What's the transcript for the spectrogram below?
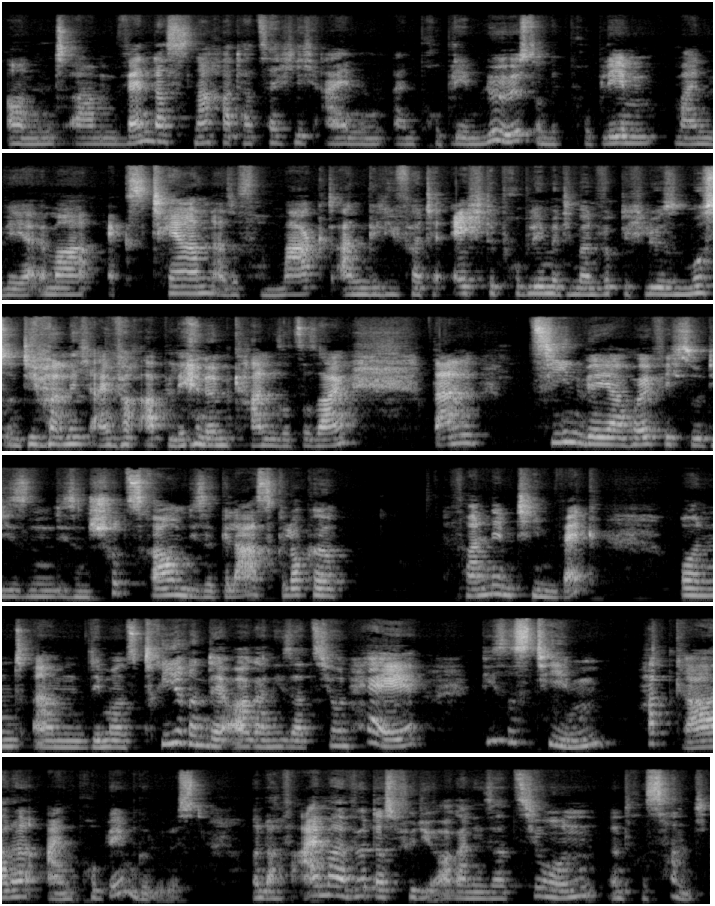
Und ähm, wenn das nachher tatsächlich ein, ein Problem löst, und mit Problem meinen wir ja immer extern, also vom Markt angelieferte echte Probleme, die man wirklich lösen muss und die man nicht einfach ablehnen kann, sozusagen, dann ziehen wir ja häufig so diesen, diesen Schutzraum, diese Glasglocke von dem Team weg und ähm, demonstrieren der Organisation, hey, dieses Team hat gerade ein Problem gelöst. Und auf einmal wird das für die Organisation interessant.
